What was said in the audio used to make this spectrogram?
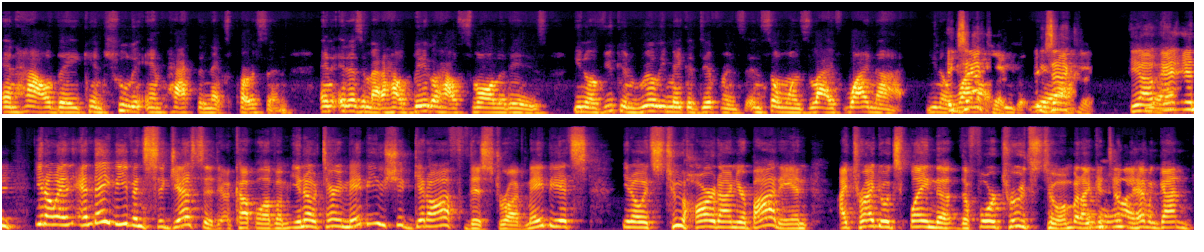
and how they can truly impact the next person. And it doesn't matter how big or how small it is. You know, if you can really make a difference in someone's life, why not? You know, why not exactly? Yeah. exactly yeah, Yeah. And, and you know and, and they've even suggested a couple of them you know terry maybe you should get off this drug maybe it's you know it's too hard on your body and i tried to explain the the four truths to him, but i can Mhm. tell i haven't gotten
